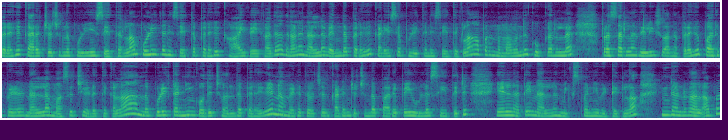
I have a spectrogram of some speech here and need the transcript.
பிறகு கரைச்சி வச்சிருந்த புளியும் சேர்த்துடலாம். புளி தண்ணி சேர்த்த பிறகு காய் வேகாது. அதனால் நல்லா வெந்த பிறகு கடைசியாக புளி தண்ணி சேர்த்துக்கலாம். அப்புறம் நம்ம வந்து குக்கரில் ப்ரெஷர்லாம் ரிலீஸ் ஆன பிறகு பருப்பு நல்லா மசிச்சு எடுத்துக்கலாம். அந்த புளி தண்ணியும் கொதிச்சு வந்த பிறகு நம்ம எடுத்து வச்சு கடைஞ்சி வச்சிருந்த பருப்பையும் உள்ளே சேர்த்துட்டு எல்லாத்தையும் நல்லா மிக்ஸ் பண்ணி விட்டுக்கலாம். இந்த நாள் அப்போ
